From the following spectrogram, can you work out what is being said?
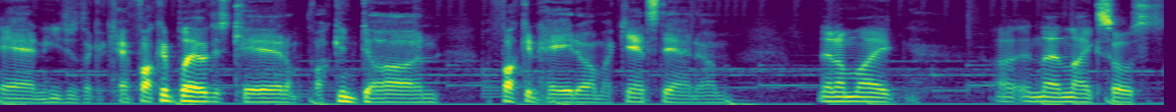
and he's just like, I can't fucking play with this kid. I'm fucking done. I fucking hate him. I can't stand him. Then I'm like, uh, and then like so, S-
